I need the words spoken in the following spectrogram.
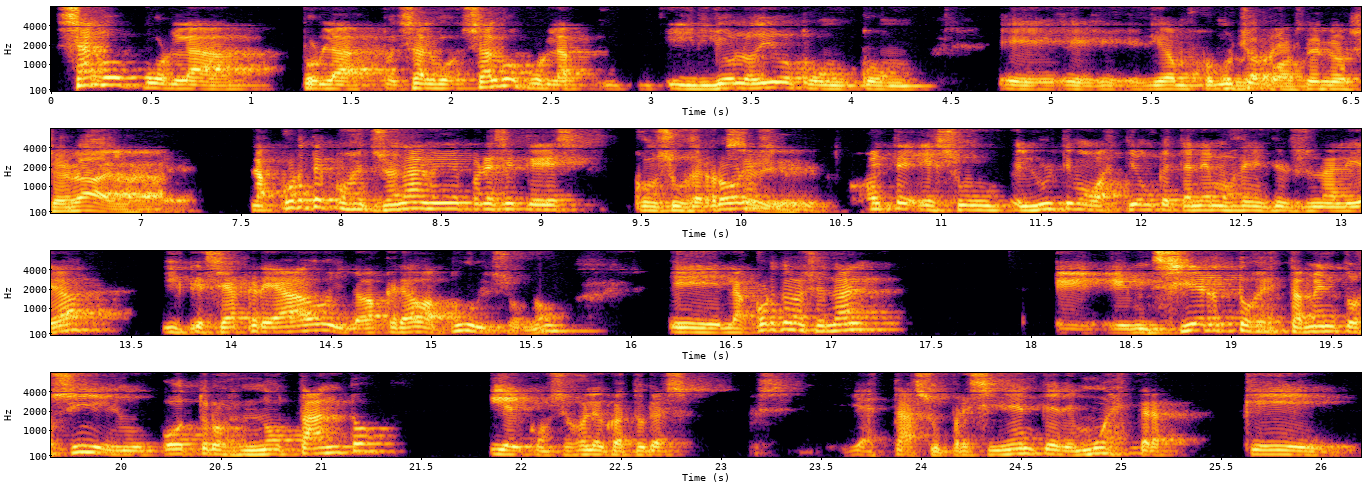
salvo por la, por la, salvo, salvo por la, y yo lo digo con, con eh, eh, digamos, con mucho la Constitucional. La Corte Constitucional a mí me parece que es, con sus errores, es un, el último bastión que tenemos de institucionalidad y que se ha creado y lo ha creado a pulso, ¿no? Eh, la Corte Nacional eh, en ciertos estamentos sí, en otros no tanto, y el Consejo de la es, pues, ya está, su presidente demuestra que,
